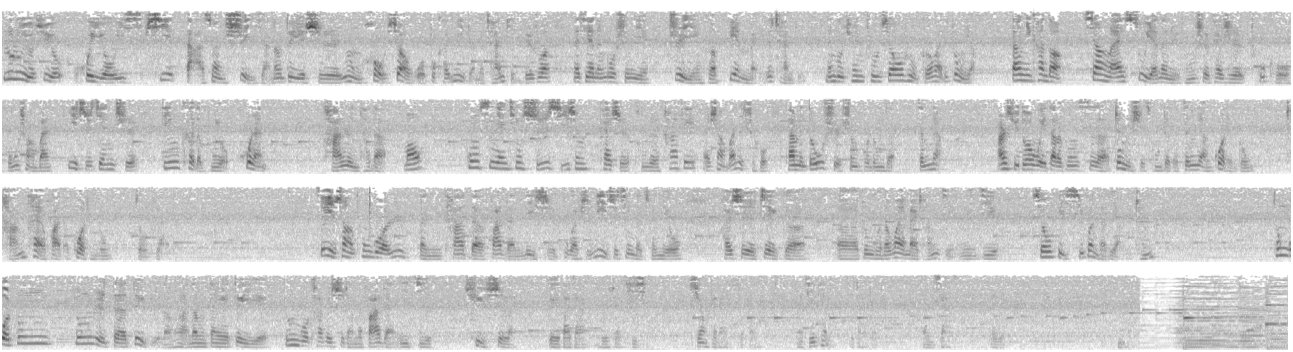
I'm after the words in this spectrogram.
陆陆续续有会有一批打算试一下，那么对于使用后效果不可逆转的产品，比如说那些能够使你质隐和变美的产品，能够圈出销售格外的重要。当你看到向来素颜的女同事开始涂口红上班，一直坚持丁克的朋友忽然谈论他的猫，公司年轻实习生开始捧着咖啡来上班的时候，他们都是生活中的增量。而许多伟大的公司呢，正是从这个增量过程中、常态化的过程中走出来的。所以上通过日本它的发展历史，不管是历史性的存留，还是这个呃中国的外卖场景以及消费习惯的养成，通过中中日的对比的话，那么大约对于中国咖啡市场的发展以及趋势呢，给大家有所提醒。希望大家喜欢。那今天呢就到这里，咱们下次再见。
